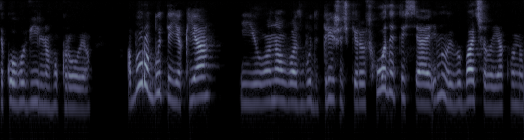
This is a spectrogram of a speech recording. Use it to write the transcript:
такого вільного крою. Або робити, як я, і вона у вас буде трішечки розходитися, і, ну, і ви бачили, як воно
